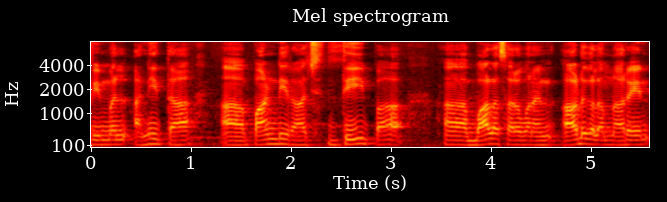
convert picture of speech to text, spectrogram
விமல் அனிதா ஆஹ் பாண்டிராஜ் தீபா பாலசரவணன் ஆடுகளம் நரேன்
